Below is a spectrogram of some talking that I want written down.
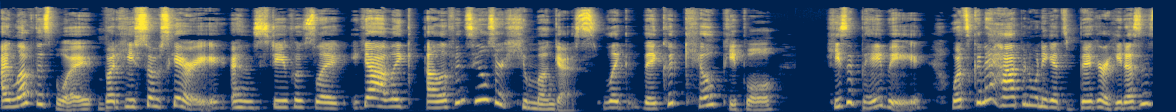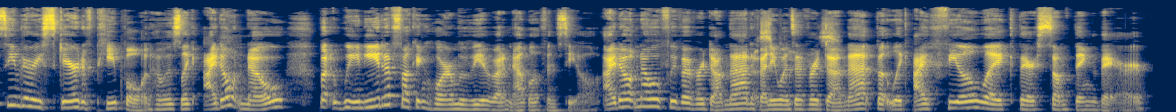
I love this boy, but he's so scary. And Steve was like, Yeah, like elephant seals are humongous. Like they could kill people. He's a baby. What's going to happen when he gets bigger? He doesn't seem very scared of people. And I was like, I don't know, but we need a fucking horror movie about an elephant seal. I don't know if we've ever done that, if Yes, anyone's ever done that, but like, I feel like there's something there.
